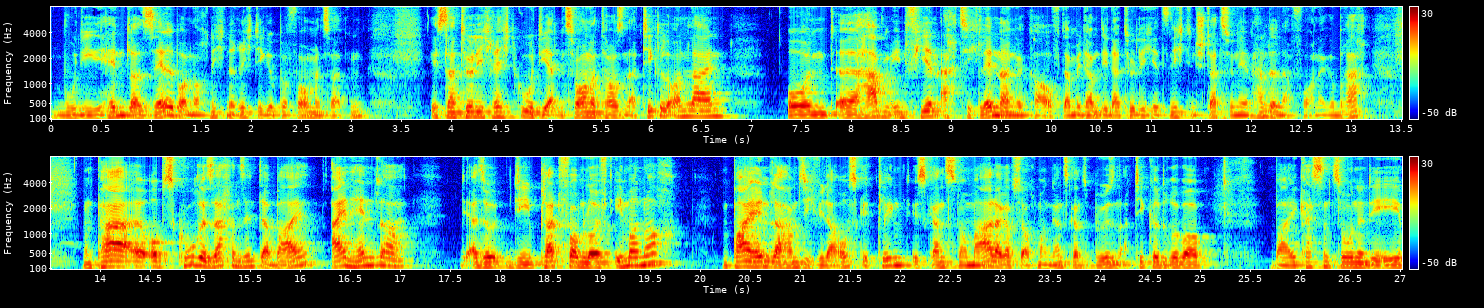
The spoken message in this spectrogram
wo die Händler selber noch nicht eine richtige Performance hatten, ist natürlich recht gut. Die hatten 200.000 Artikel online und äh, haben in 84 Ländern gekauft. Damit haben die natürlich jetzt nicht den stationären Handel nach vorne gebracht. Ein paar äh, obskure Sachen sind dabei. Ein Händler also die Plattform läuft immer noch. Ein paar Händler haben sich wieder ausgeklinkt, ist ganz normal. Da gab es auch mal einen ganz, ganz bösen Artikel drüber bei kassenzone.de.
